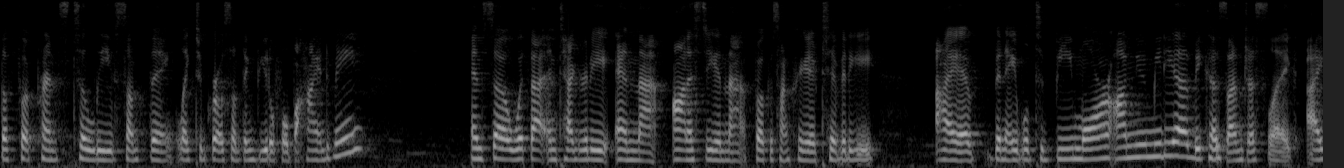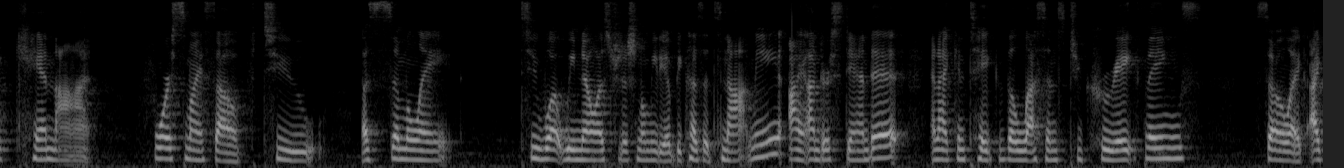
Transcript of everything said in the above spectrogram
the footprints to leave something, like to grow something beautiful behind me. And so, with that integrity and that honesty and that focus on creativity, I have been able to be more on new media because I'm just like, I cannot force myself to assimilate to what we know as traditional media because it's not me. I understand it and I can take the lessons to create things so like I,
